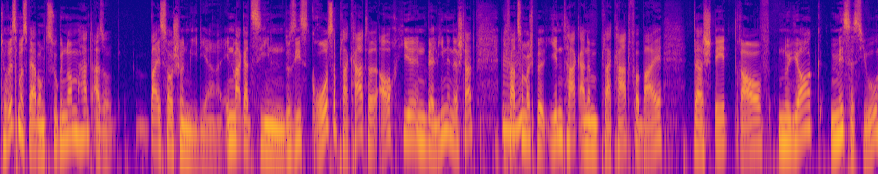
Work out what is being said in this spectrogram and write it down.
Tourismuswerbung zugenommen hat, also bei Social Media, in Magazinen. Du siehst große Plakate, auch hier in Berlin in der Stadt. Ich mhm. fahre zum Beispiel jeden Tag an einem Plakat vorbei, da steht drauf New York misses you.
